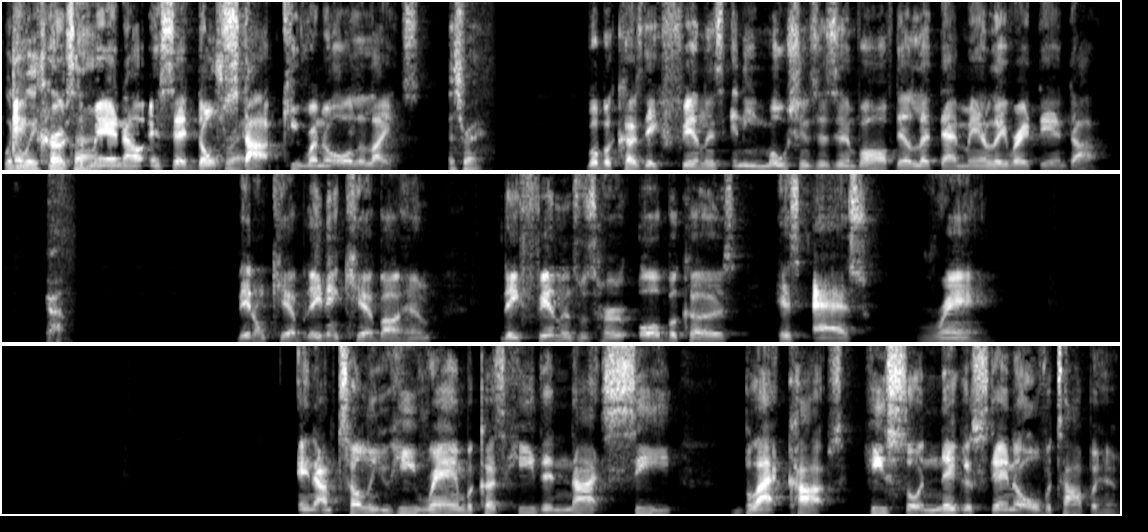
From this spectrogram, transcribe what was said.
Wouldn't and cursed the man out and said, "Don't That's right. stop, keep running all the lights." That's right. But because their feelings and emotions is involved, they'll let that man lay right there and die. Yeah. They don't care. They didn't care about him. Their feelings was hurt all because his ass ran. And I'm telling you, he ran because he did not see black cops. He saw niggas standing over top of him.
